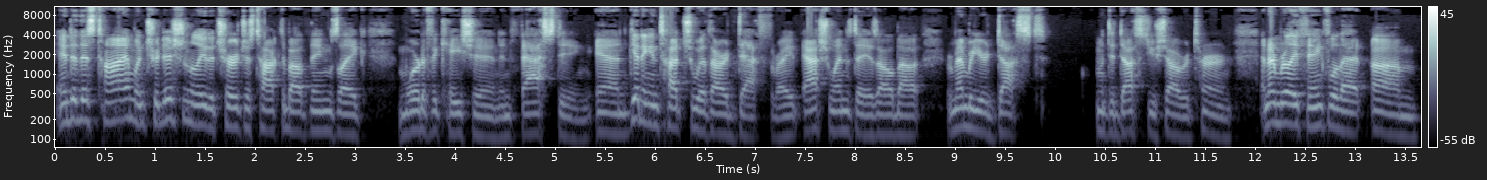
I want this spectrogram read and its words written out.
into this time when traditionally the church has talked about things like mortification and fasting and getting in touch with our death, right? Ash Wednesday is all about remember your dust to dust you shall return. And I'm really thankful that um,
